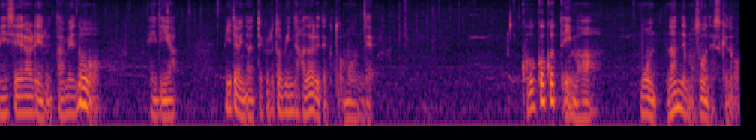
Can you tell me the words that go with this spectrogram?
見せられるためのメディアみたいになってくるとみんな離れていくと思うんで広告って今もう何年もそうですけど、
